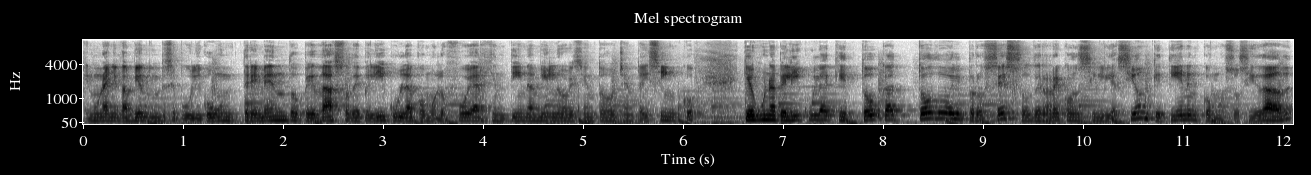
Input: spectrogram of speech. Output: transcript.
en un año también donde se publicó un tremendo pedazo de película como lo fue Argentina 1985, que es una película que toca todo el proceso de reconciliación que tienen como sociedad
